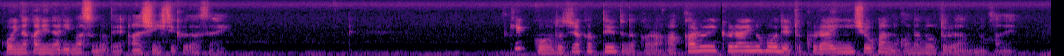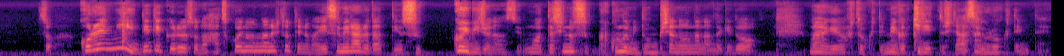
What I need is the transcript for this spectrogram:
恋仲になりますので安心してください。結構どちらかっていうとだから明るい暗いの方で言うと暗い印象があるのかなノートルダムの鐘そうこれに出てくるその初恋の女の人っていうのがエスメラルダっていうすっごい美女なんですよ。もう私のすっごい好みドンピシャの女なんだけど眉毛が太くて目がキリッとして朝黒くてみたい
